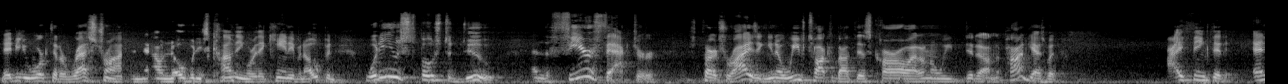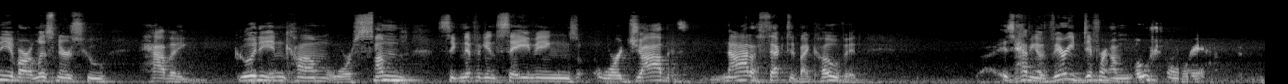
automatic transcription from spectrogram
Maybe you worked at a restaurant and now nobody's coming or they can't even open. What are you supposed to do? And the fear factor starts rising. You know, we've talked about this, Carl. I don't know we did it on the podcast, but I think that any of our listeners who have a good income or some significant savings or a job that's not affected by COVID is having a very different emotional reaction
